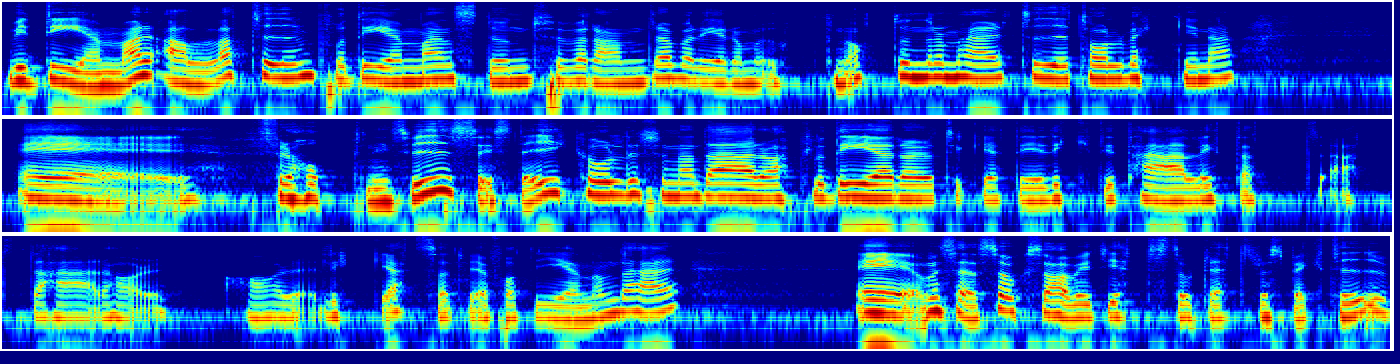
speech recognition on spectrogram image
Vi demar, alla team får dema en stund för varandra vad det är de har uppnått under de här 10-12 veckorna. Eh, förhoppningsvis är stakeholderserna där och applåderar och tycker att det är riktigt härligt att, att det här har, har lyckats så att vi har fått igenom det här. Eh, men sen så också har vi ett jättestort retrospektiv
